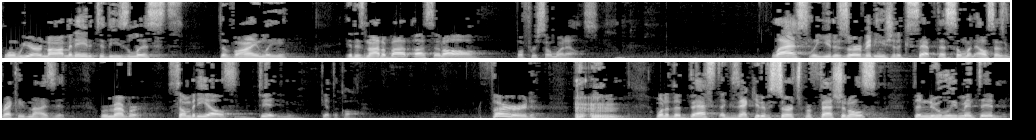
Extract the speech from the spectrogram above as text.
when we are nominated to these lists divinely, it is not about us at all, but for someone else. Lastly, you deserve it and you should accept that someone else has recognized it. Remember, somebody else didn't get the call. Third, one of the best executive search professionals, the newly minted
